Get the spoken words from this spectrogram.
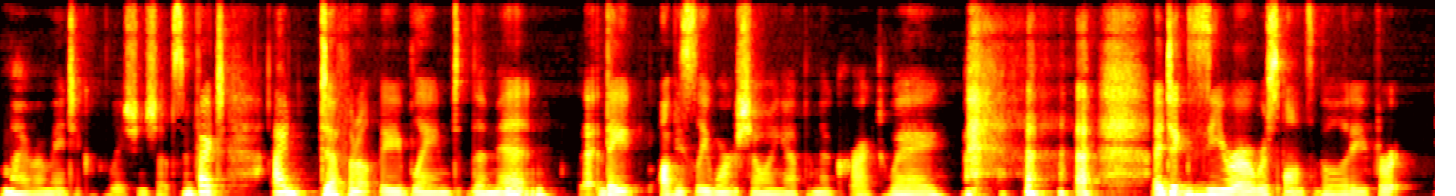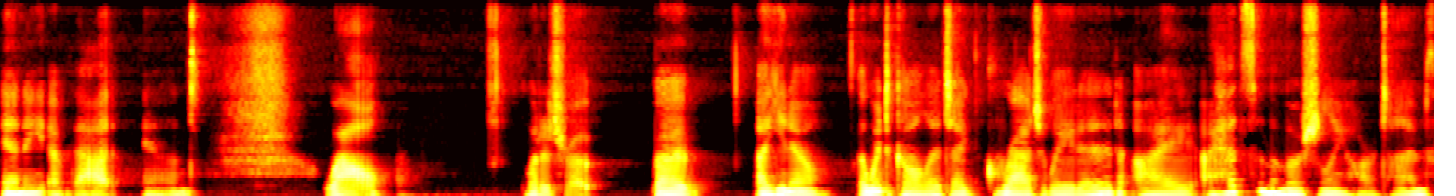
my romantic relationships. In fact, I definitely blamed the men. They obviously weren't showing up in the correct way. I took zero responsibility for any of that. And wow, what a trip. But, uh, you know, I went to college, I graduated, I, I had some emotionally hard times.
